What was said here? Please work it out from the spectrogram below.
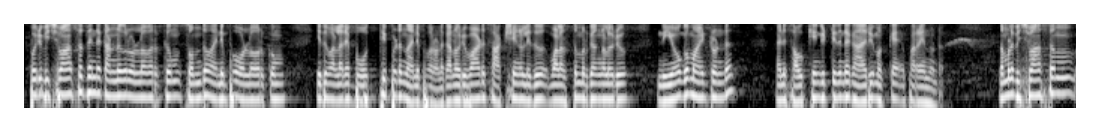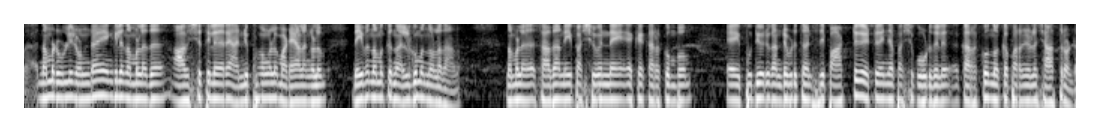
ഇപ്പോൾ ഒരു വിശ്വാസത്തിന്റെ കണ്ണുകളുള്ളവർക്കും സ്വന്തം അനുഭവമുള്ളവർക്കും ഇത് വളരെ ബോധ്യപ്പെടുന്ന അനുഭവമാണ്. കാരണം ഒരുപാട് സാക്ഷ്യങ്ങൾ ഇത് വളർത്തുമൃഗങ്ങളൊരു നിയോഗമായിട്ടുണ്ട്. അതിന് സൗഖ്യം കിട്ടിയതിന്റെ കാര്യമൊക്കെ പറയുന്നുണ്ട്. നമ്മൾ വിശ്വാസം നമ്മുടെ ഉള്ളിലുണ്ടായെങ്കിൽ നമ്മളത് ആവശ്യത്തിലേറെ അനുഭവങ്ങളും അടയാളങ്ങളും ദൈവം നമുക്ക് നൽകുമെന്നുള്ളതാണ്. നമ്മൾ സാധാരണ ഈ പശുവിനെ ഒക്കെ കറക്കുമ്പം പുതിയൊരു കണ്ടുപിടുത്തം അനുസരിച്ച് പാട്ട് കേട്ട് കഴിഞ്ഞാൽ പശു കൂടുതൽ കറക്കും എന്നൊക്കെ പറഞ്ഞുള്ള ശാസ്ത്രമുണ്ട്.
